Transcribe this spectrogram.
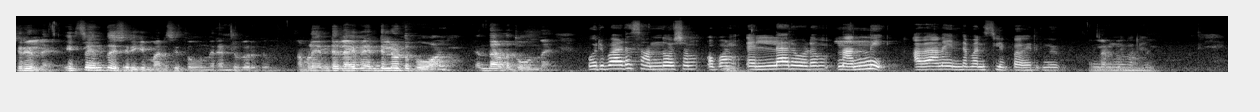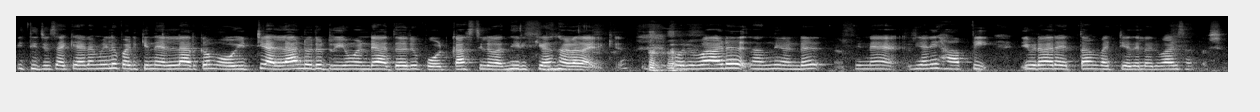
ശരിയല്ലേ? ഇപ്പൊ എന്ത് ശരിക്കും മനസ്സിൽ തോന്നുന്നു രണ്ടുപേർക്കും നമ്മൾ എന്റെ ലൈവ് എന്റിലോട്ട് പോവാണ്. എന്താണ് തോന്നുന്നത് ഒരുപാട് സന്തോഷം. ഒപ്പം എല്ലാരോടും നന്ദി. അതാണ് എന്റെ മനസ്സിൽ ഇപ്പൊ വരുന്നത്. എല്ലാവരും നന്ദി. ഈ ടീച്ചേഴ്സ് അക്കാഡമിയിൽ പഠിക്കുന്ന എല്ലാവർക്കും ഒ ടി അല്ലാണ്ട് ഒരു ഡ്രീം ഉണ്ട് അതൊരു പോഡ്കാസ്റ്റിൽ വന്നിരിക്കുക എന്നുള്ളതായിരിക്കും. ഒരുപാട് നന്ദിയുണ്ട്. പിന്നെ റിയലി ഹാപ്പി ഇവിടെ വരെ എത്താൻ പറ്റിയതിൽ ഒരുപാട് സന്തോഷം.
